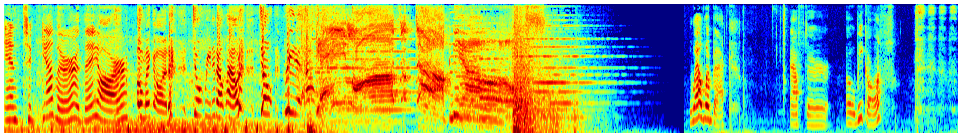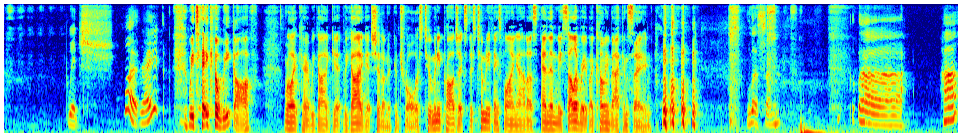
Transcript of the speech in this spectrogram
And together they are. Oh my god! Don't read it out loud! Don't read it out Gaylords of Darkness! Well, we're back. After a week off. Which. What, right? We take a week off. We're like, okay, we gotta get we gotta get shit under control. There's too many projects, there's too many things flying at us, and then we celebrate by coming back and saying Listen. Uh. Huh?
